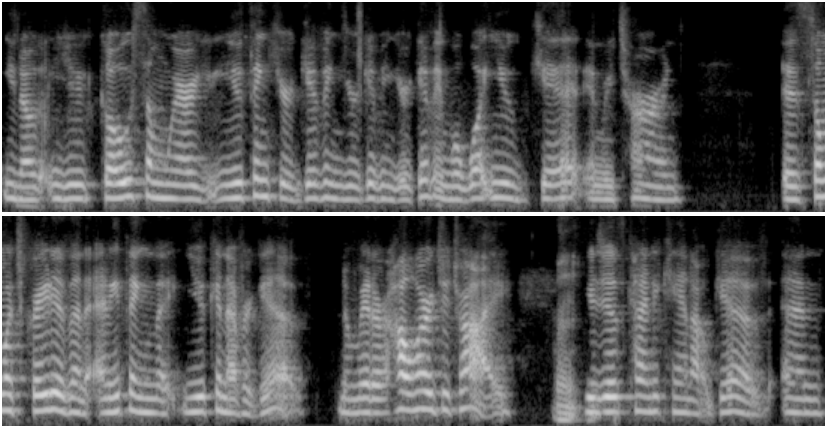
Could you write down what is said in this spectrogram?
You know, you go somewhere, you think you're giving, you're giving, you're giving. Well, what you get in return is so much greater than anything that you can ever give, no matter how hard you try. Right. You just kind of can't outgive. And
